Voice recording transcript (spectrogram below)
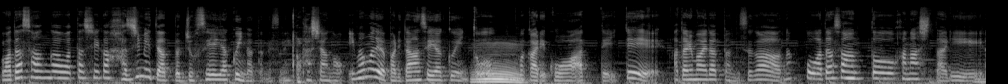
和田さんが私が初めて会った女性役員だったんですね他社の。今までやっぱり男性役員とばかりこう会っていて当たり前だったんですがなんかこう和田さんと話したり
